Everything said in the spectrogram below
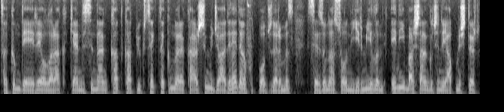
Takım değeri olarak kendisinden kat kat yüksek takımlara karşı mücadele eden futbolcularımız sezona son 20 yılın en iyi başlangıcını yapmıştır.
